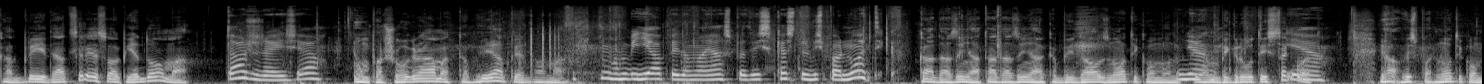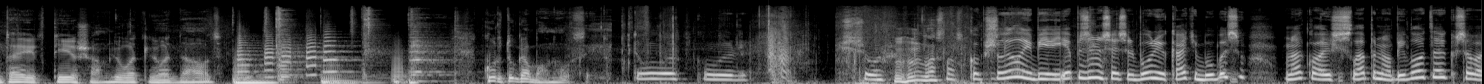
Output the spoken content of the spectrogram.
kādu brīdi atceries, vai piedomā. Dažreiz, jā. Un par šo grāmatu bija jāpiedomā. Man bija jāpiedomā, jāsaprot, viss, kas tur vispār notika. Kādā ziņā, tādā ziņā, ka bija daudz notikumu un tiem bija grūti izsekot. Jā. Jā, vispār notikumu te ir tiešām ļoti, ļoti daudz. Kuru tu gabalu nolasītu? To, kur šo. Mhm, las, las. Kopš Lilija bija iepazinusies ar burbuļu kaķu bubasu un atklājusi slepeno biblioteku savā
